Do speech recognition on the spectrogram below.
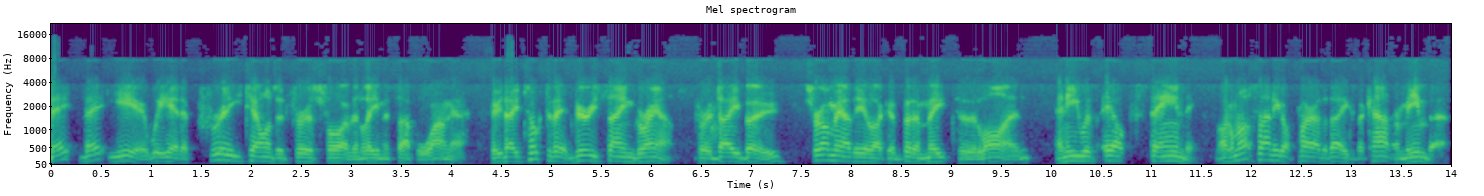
that that year we had a pretty talented first five in Lima Sopoaga, who they took to that very same ground for a debut, threw him out there like a bit of meat to the Lions, and he was outstanding. Like I'm not saying he got Player of the Day because I can't remember,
